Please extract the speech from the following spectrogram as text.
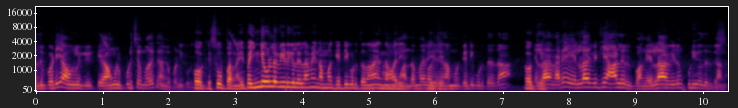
அதுபடி அவங்களுக்கு அவங்களுக்கு பிடிச்ச மாதிரி நாங்க பண்ணி கொடுப்போம். ஓகே சூப்பர்ண்ணா இப்போ இங்க உள்ள வீடுகள் எல்லாமே நம்ம கட்டி கொடுத்ததுனா இந்த மாதிரி? அந்த மாதிரி. நம்ம கட்டி கொடுத்தது தான் ஓகே எல்லா நிறைய எல்லா வீட்லயும் ஆள் இருப்பாங்க. எல்லா வீடும் குடி வந்திருக்காங்க.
